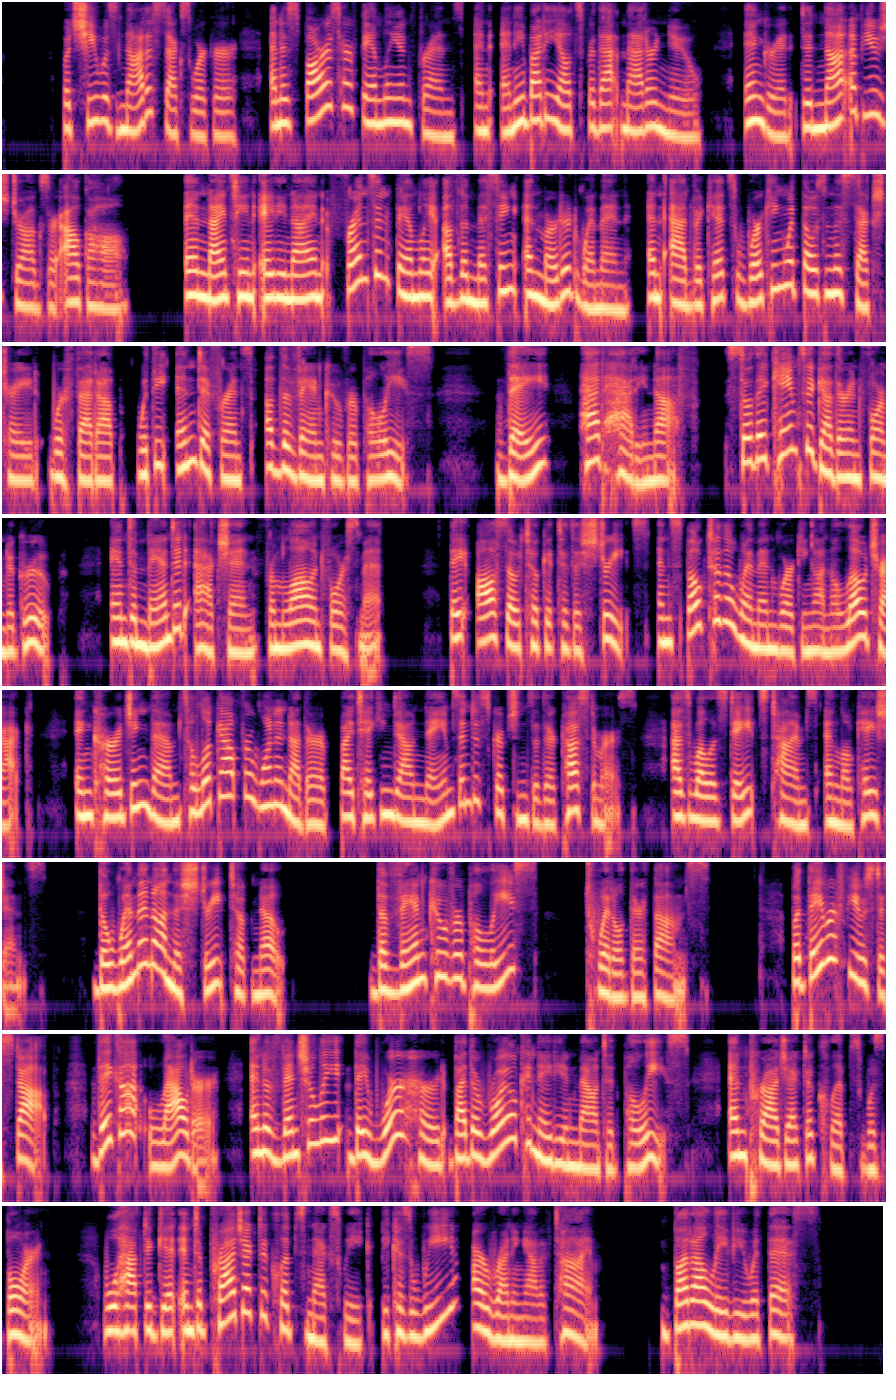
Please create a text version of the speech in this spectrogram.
but she was not a sex worker, and as far as her family and friends, and anybody else for that matter, knew, Ingrid did not abuse drugs or alcohol. In 1989, friends and family of the missing and murdered women and advocates working with those in the sex trade were fed up with the indifference of the Vancouver police. They had had enough. So they came together and formed a group and demanded action from law enforcement. They also took it to the streets and spoke to the women working on the low track encouraging them to look out for one another by taking down names and descriptions of their customers, as well as dates, times, and locations. The women on the street took note. The Vancouver police twiddled their thumbs. But they refused to stop. They got louder, and eventually they were heard by the Royal Canadian Mounted Police, and Project Eclipse was born. We'll have to get into Project Eclipse next week because we are running out of time. But I'll leave you with this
